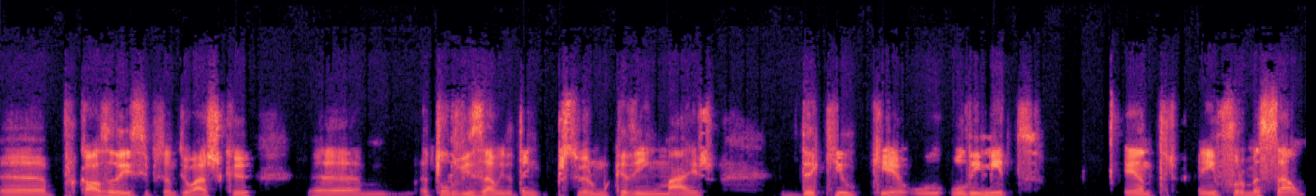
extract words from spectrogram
uh, por causa disso. E, portanto, eu acho que uh, a televisão ainda tem que perceber um bocadinho mais daquilo que é o, o limite entre a informação,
